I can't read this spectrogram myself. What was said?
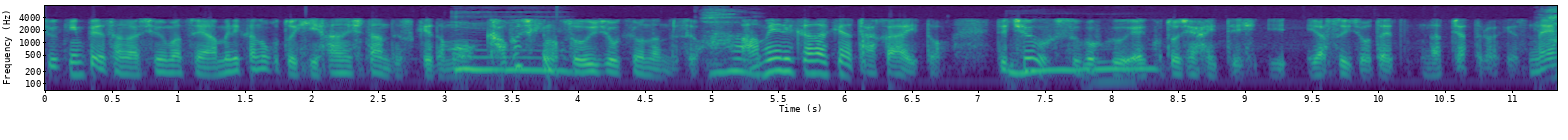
習近平さんが週末にアメリカのことを批判したんですけども、えー、株式もそういう状況なんですよ、はい、アメリカだけは高いと。で、中国すごくえ今年入って安い状態になっちゃってるわけですね。はい、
